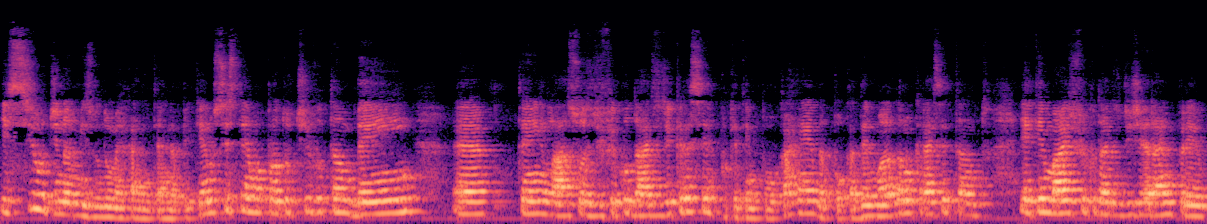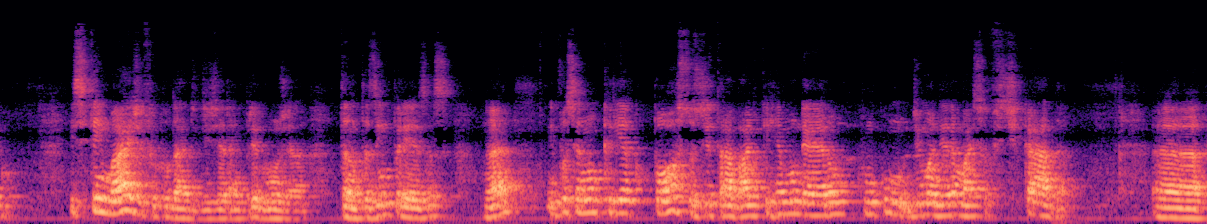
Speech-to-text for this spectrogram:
E se o dinamismo do mercado interno é pequeno, o sistema produtivo também é, tem lá suas dificuldades de crescer, porque tem pouca renda, pouca demanda, não cresce tanto. E aí tem mais dificuldade de gerar emprego. E se tem mais dificuldade de gerar emprego, não gera tantas empresas, né? e você não cria postos de trabalho que remuneram com, com, de maneira mais sofisticada. Uh,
